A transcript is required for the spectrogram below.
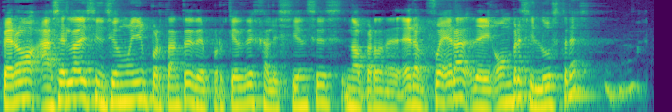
pero hacer la distinción muy importante de por qué es de jaliscienses, no, perdón, era, fue, era de hombres ilustres,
